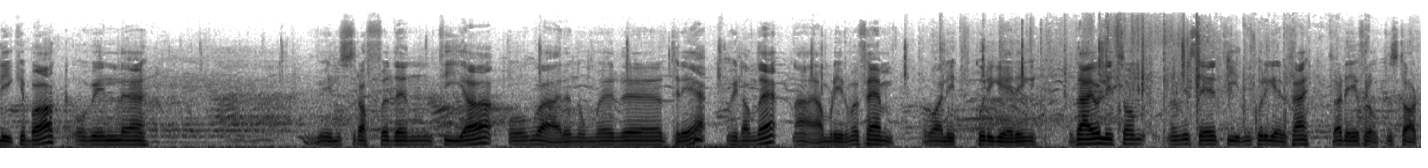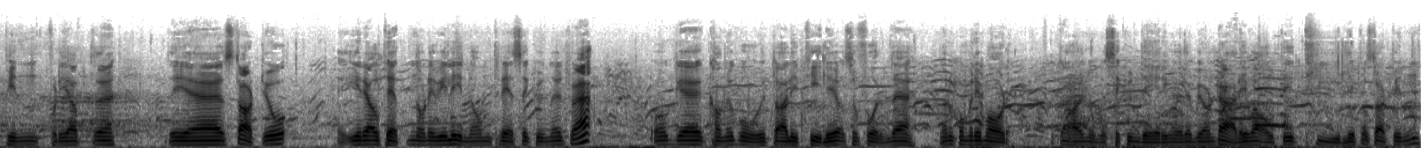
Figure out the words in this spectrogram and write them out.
like bak og vil eh, vil straffe den tida og være nummer eh, tre. Vil han det? Nei, han blir nummer fem. Det var litt korrigering. Det er jo litt sånn når vi ser tiden korrigerer seg, så er det i forhold til startpinnen. Fordi at de starter jo i realiteten når de vil innom tre sekunder, tror jeg. Og kan jo gå ut da litt tidlig, og så får de det når de kommer i mål. Det har noe med sekundering å gjøre. Bjørn Dæhlie var alltid tidlig på startpinnen,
